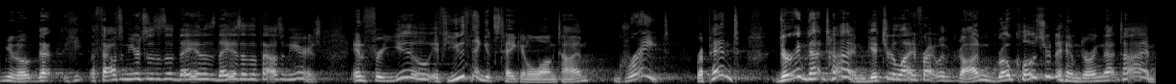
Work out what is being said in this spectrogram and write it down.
You know, that he, a thousand years is a day, and a day is as a thousand years. And for you, if you think it's taken a long time, great. Repent during that time. Get your life right with God and grow closer to Him during that time.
